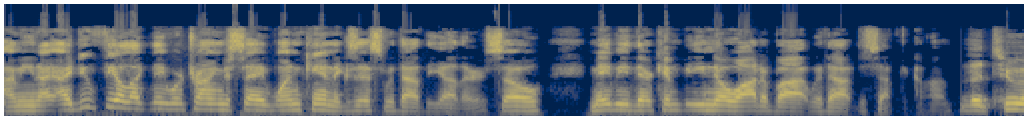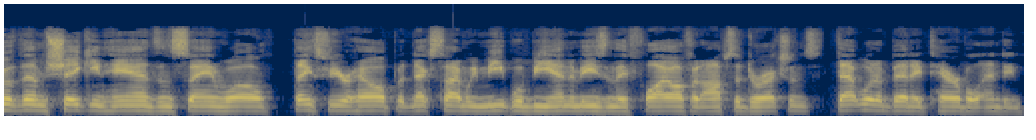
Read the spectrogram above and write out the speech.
I mean, I, I do feel like they were trying to say one can't exist without the other. So maybe there can be no Autobot without Decepticon. The two of them shaking hands and saying, well, thanks for your help, but next time we meet, we'll be enemies, and they fly off in opposite directions. That would have been a terrible ending.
